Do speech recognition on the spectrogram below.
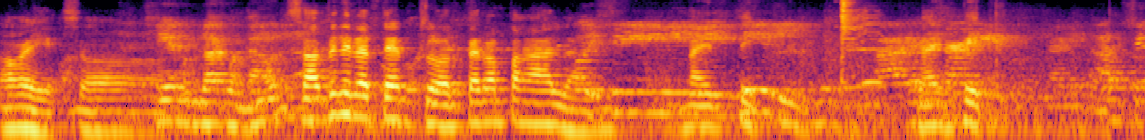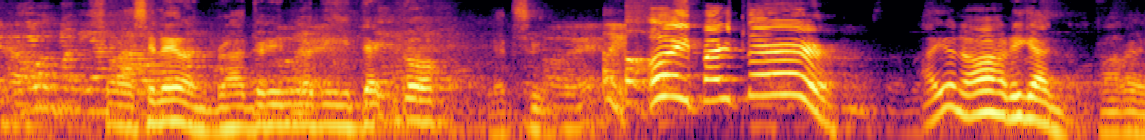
Okay, so... Sabi nila 10th floor, pero ang pangalan, 9th peak. 9th peak. So sila yun, brother-in-law ni Dekgo. Let's see. Oy, partner! Ayun oh, Regan. Okay.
